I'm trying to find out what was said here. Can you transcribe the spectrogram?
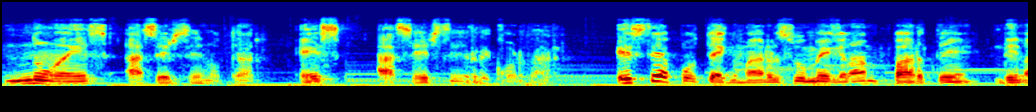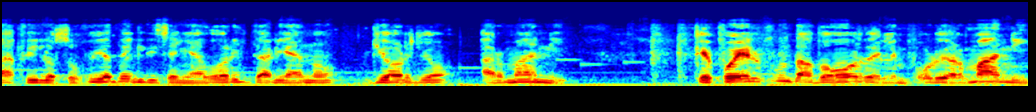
no es hacerse notar, es hacerse recordar. Este apotegma resume gran parte de la filosofía del diseñador italiano Giorgio Armani, que fue el fundador del Emporio Armani.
